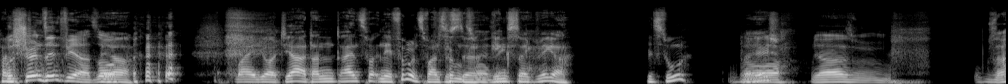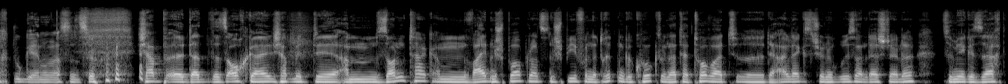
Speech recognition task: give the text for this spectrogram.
und schön sind wir. So. Ja. mein Gott, ja, dann 23, nee, 25. 25. ging's direkt Vega. Willst du? Ja, so, sag du gerne was dazu. Ich habe, äh, das, das ist auch geil. Ich habe mit äh, am Sonntag am Weiden Sportplatz ein Spiel von der Dritten geguckt und hat der Torwart, äh, der Alex, schöne Grüße an der Stelle, zu mir gesagt:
